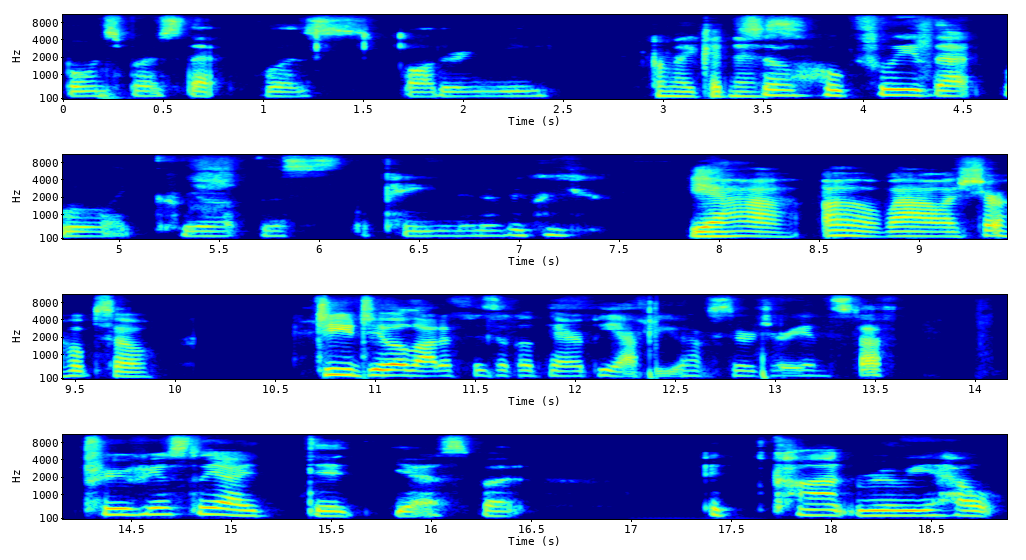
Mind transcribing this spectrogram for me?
bone spurs that was bothering me. Oh my goodness. So hopefully that will like clear up this the pain and everything. yeah. Oh wow, I sure hope so. Do you do a lot of physical therapy after you have surgery and stuff? Previously, I did yes, but it can't really help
